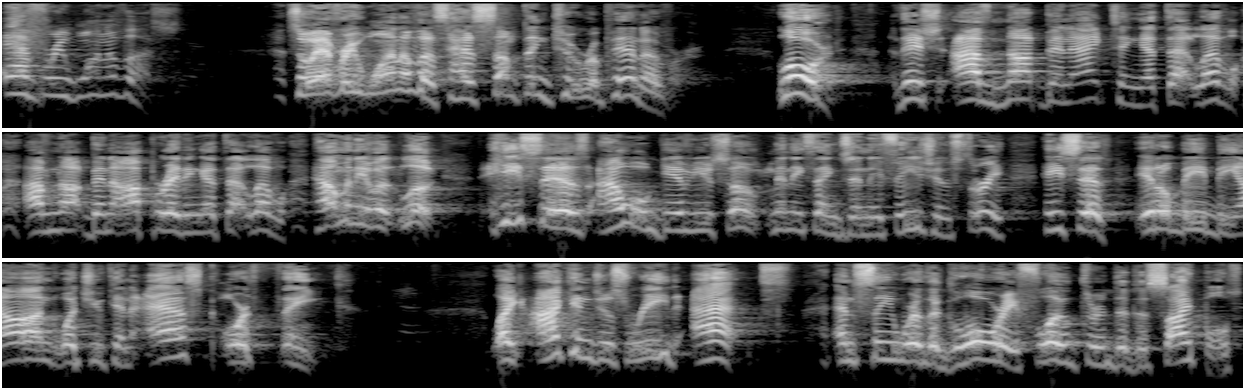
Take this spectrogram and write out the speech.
Every one of us. So every one of us has something to repent over. Lord, this, I've not been acting at that level. I've not been operating at that level. How many of us, look, he says, I will give you so many things in Ephesians 3. He says, it'll be beyond what you can ask or think. Like, I can just read Acts and see where the glory flowed through the disciples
